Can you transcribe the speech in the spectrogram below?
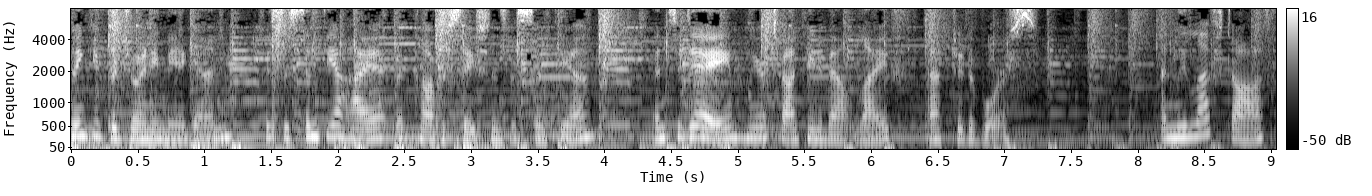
Thank you for joining me again. This is Cinthia Hiett with Conversations with Cynthia, And today we are talking about life after divorce. And we left off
